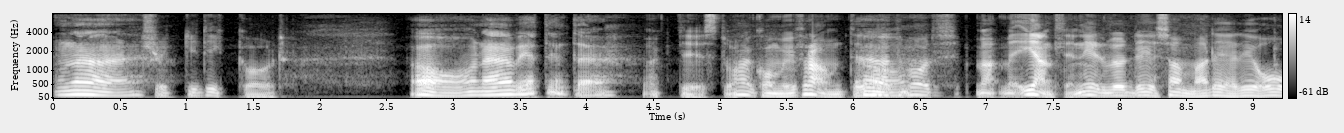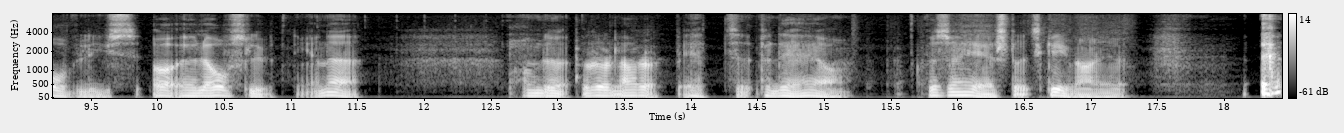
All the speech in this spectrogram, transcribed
Nej, Tricky Dickard. ja, nej jag vet inte. Faktiskt. Och han kommer ju fram till Ja. att det var... Men, men egentligen är det väl det är samma där. Det är avlys, eller avslutningen där. Om du rullar upp ett, för det är jag. För så här skriver han ju.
